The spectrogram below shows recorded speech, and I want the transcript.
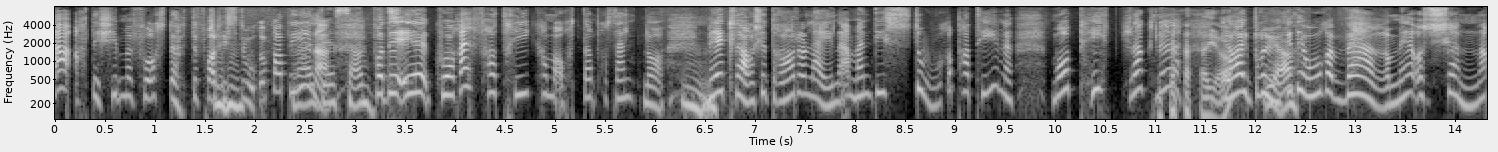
at ikke vi får støtte fra de store partiene. Nei, det. For det er, KrF har 3,8% nå. Vi klarer ikke å dra det alene, men de store partiene må pitle knø. Ja. ja, jeg bruker Ja. det ordet være med og skjønne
